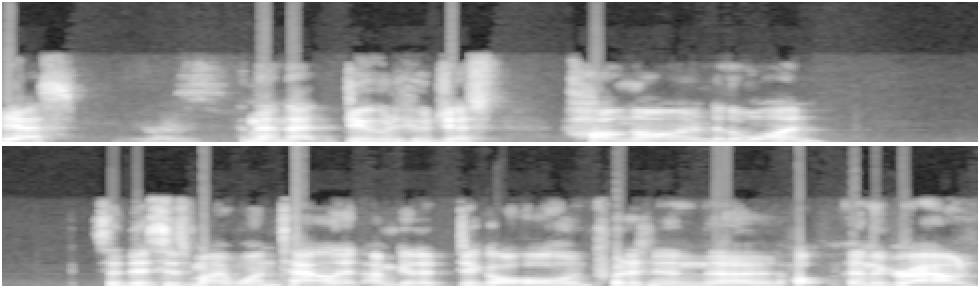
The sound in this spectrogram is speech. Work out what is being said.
Yes? Yes. And then that dude who just hung on to the one said, "This is my one talent. I'm gonna dig a hole and put it in the in the ground.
